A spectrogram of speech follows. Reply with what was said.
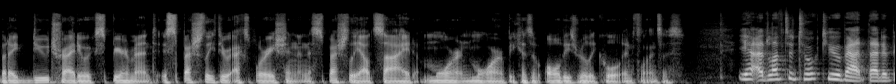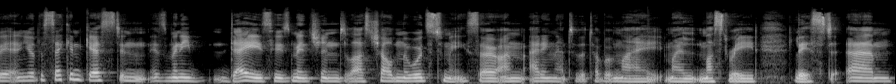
but I do try to experiment, especially through exploration and especially outside more and more because of all these really cool influences. Yeah, I'd love to talk to you about that a bit. And you're the second guest in as many days who's mentioned Last Child in the Woods to me. So I'm adding that to the top of my, my must read list. Um,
